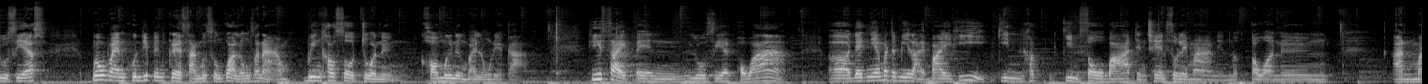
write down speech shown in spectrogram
ลูเซียสเมื่อแวนคุณที่เป็นเกรดสามมือสูงกว่าลงสนาม วิ่งเข้าโซจัวหนึ่งคอมือหนึ่งใบลงเรียกาศที่ใส่เป็นลูเซียสเพราะว่าเด็กเนี้ยมันจะมีหลายใบที่กินเขากินโซบาร์อย่างเช่นซูเลมานเนี่ยตัวหนึ่ง อันไม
